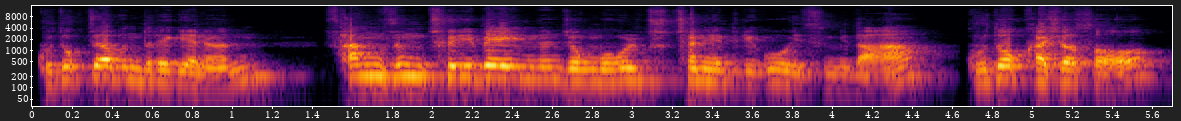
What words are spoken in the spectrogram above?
구독자분들에게는 상승 초입에 있는 종목을 추천해 드리고 있습니다. 구독하셔서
